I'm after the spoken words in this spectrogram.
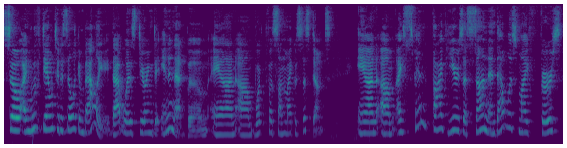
so I moved down to the Silicon Valley. That was during the internet boom and um, worked for Sun Microsystems. And um, I spent five years at Sun, and that was my first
